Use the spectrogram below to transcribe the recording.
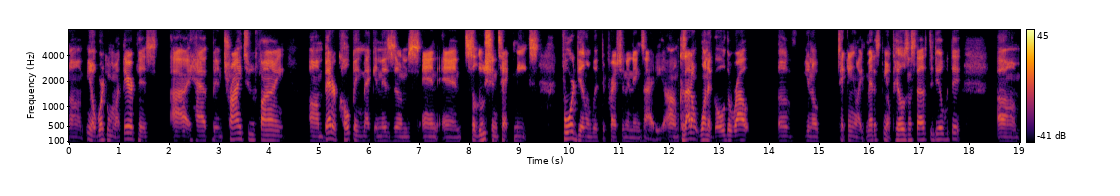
um, you know, working with my therapist, I have been trying to find um, better coping mechanisms and and solution techniques for dealing with depression and anxiety. Um, because I don't want to go the route of you know taking like medicine, you know, pills and stuff to deal with it. Um,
